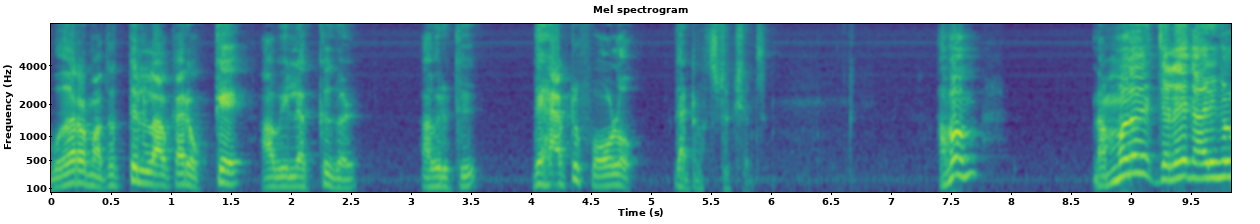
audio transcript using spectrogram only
വേറെ മതത്തിലുള്ള ആൾക്കാരോ ഒക്കെ ആ വിലക്കുകൾ അവർക്ക് they have to follow that restrictions അപ്പം നമ്മൾ ചില കാര്യങ്ങൾ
